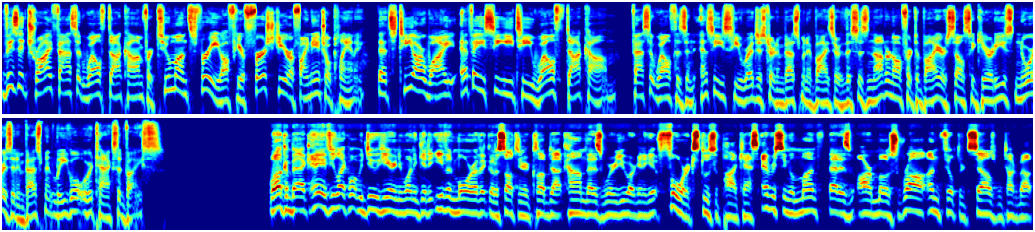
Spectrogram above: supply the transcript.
Visit tryfacetwealth.com for two months free off your first year of financial planning. That's T R Y F A C E T wealth.com. Facet Wealth is an SEC registered investment advisor. This is not an offer to buy or sell securities, nor is it investment, legal, or tax advice. Welcome back. Hey, if you like what we do here and you want to get even more of it, go to saltynerdclub.com. That is where you are going to get four exclusive podcasts every single month. That is our most raw, unfiltered selves. We talk about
